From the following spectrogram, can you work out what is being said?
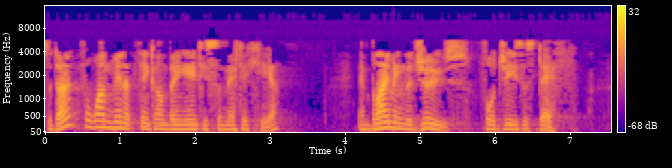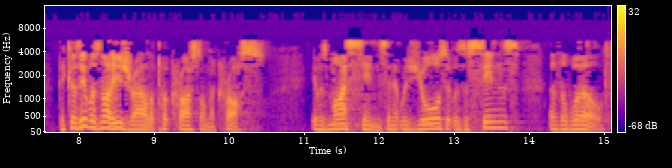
So don't for one minute think I'm being anti-Semitic here and blaming the Jews for Jesus' death. Because it was not Israel that put Christ on the cross. It was my sins and it was yours. It was the sins of the world.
